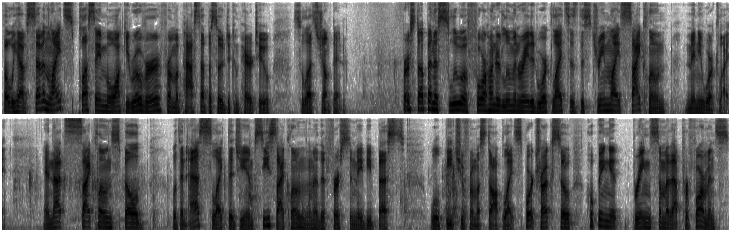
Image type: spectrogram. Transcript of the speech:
But we have seven lights plus a Milwaukee Rover from a past episode to compare to, so let's jump in. First up in a slew of 400 lumen rated work lights is the Streamlight Syclone mini work light. And that's Syclone spelled with an S like the GMC Syclone, one of the first and maybe best will beat you from a stoplight sport truck, so hoping it brings some of that performance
